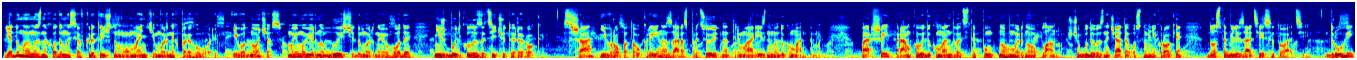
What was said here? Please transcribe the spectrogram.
Я думаю, ми знаходимося в критичному моменті мирних переговорів, і водночас ми ймовірно ближче до мирної угоди ніж будь-коли за ці чотири роки. США, Європа та Україна зараз працюють над трьома різними документами. Перший рамковий документ 20-пунктного мирного плану, що буде визначати основні кроки до стабілізації ситуації. Другий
